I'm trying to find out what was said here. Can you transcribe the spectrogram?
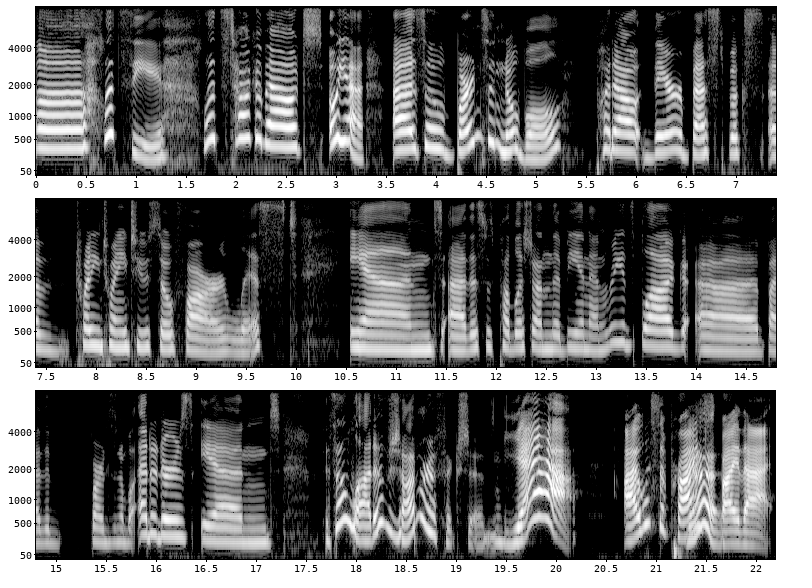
Uh, let's see. Let's talk about. Oh yeah. Uh, so Barnes and Noble put out their best books of 2022 so far list. And uh, this was published on the B&N Reads blog uh, by the Barnes and Noble editors, and it's a lot of genre fiction. Yeah, I was surprised yeah. by that.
